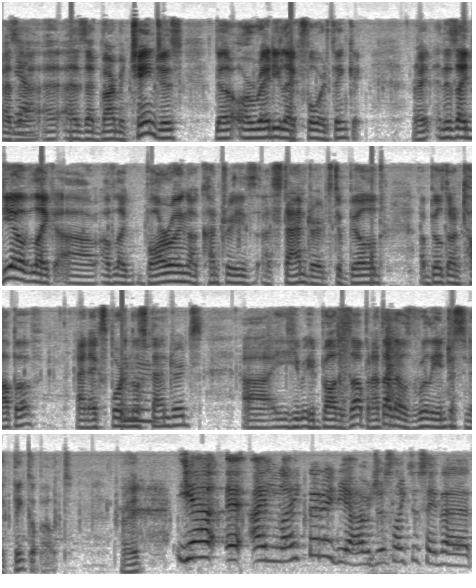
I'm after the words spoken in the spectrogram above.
as yeah. a, as the environment changes they're already like forward thinking right and this idea of like uh, of like borrowing a country's uh, standards to build a build on top of and exporting mm-hmm. those standards uh, he, he brought this up and i thought that was really interesting to think about right yeah i like that idea i would just like to say that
